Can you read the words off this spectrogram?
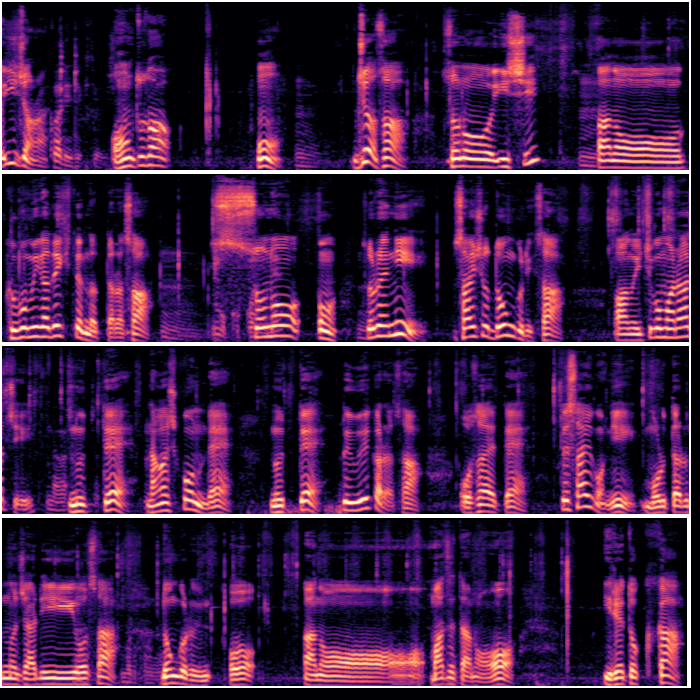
あいいじゃない。しっかりできてるあし、うん、本当だ。うん。じゃあさその石、うん。あのくぼみができてんだったらさ、うん、今ここその、うん、それに最初どんぐりさあの1508塗って流し込んで塗ってで上からさ押さえてで最後にモルタルの砂利をさどんぐりを、あのー混ぜたのを入れとくか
